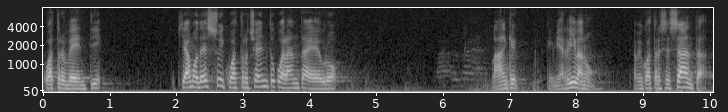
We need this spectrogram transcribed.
4,20. Chiamo adesso i 440 euro. Ma anche che mi arrivano. Chiamo i 460.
